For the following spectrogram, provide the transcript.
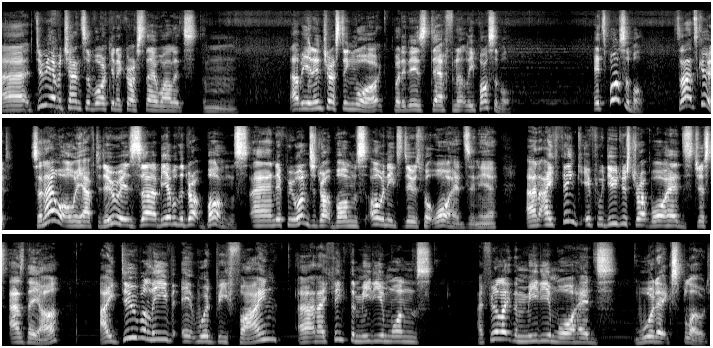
uh, do we have a chance of walking across there while it's... Hmm. That'll be an interesting walk, but it is definitely possible. It's possible. So that's good. So now all we have to do is uh, be able to drop bombs. And if we want to drop bombs, all we need to do is put warheads in here. And I think if we do just drop warheads just as they are, I do believe it would be fine. Uh, and I think the medium ones... I feel like the medium warheads would explode.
